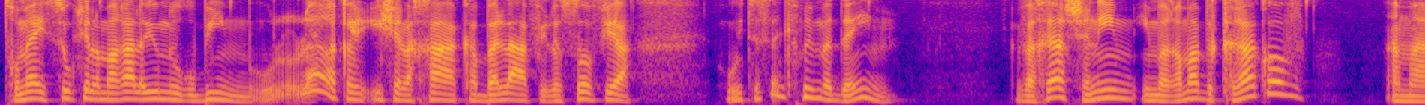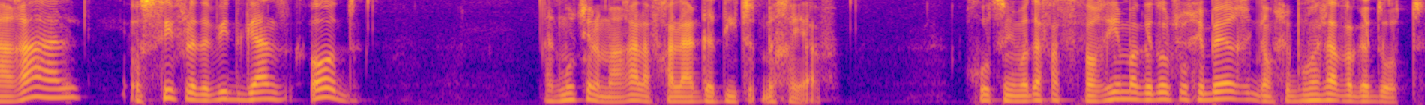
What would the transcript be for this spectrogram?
תחומי העיסוק של המהר"ל היו מרובים, הוא לא היה רק איש הלכה, קבלה, פילוסופיה, הוא התעסק גם במדעים. ואחרי השנים עם הרמה בקרקוב, המהר"ל הוסיף לדוד גנז עוד. הדמות של המהר"ל הפכה לאגדית עוד בחייו. חוץ ממדף הספרים הגדול שהוא חיבר, גם חיברו עליו אגדות.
